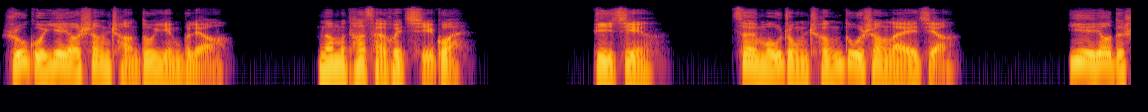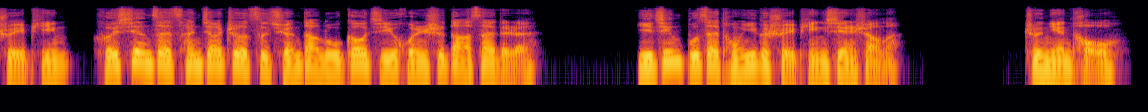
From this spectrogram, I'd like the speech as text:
如果夜耀上场都赢不了，那么他才会奇怪。毕竟，在某种程度上来讲，夜耀的水平和现在参加这次全大陆高级魂师大赛的人，已经不在同一个水平线上了。这年头。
